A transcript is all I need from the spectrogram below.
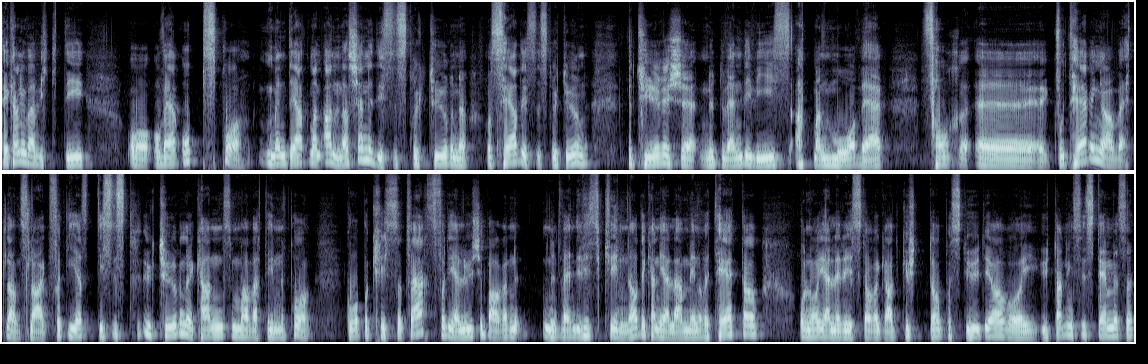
Det kan jo være viktig å, å være obs på, men det at man anerkjenner disse strukturene og ser disse strukturene, betyr ikke nødvendigvis at man må være for eh, kvotering av et eller annet slag. fordi at disse strukturene kan, som vi har vært inne på, gå på kryss og tvers. For det gjelder jo ikke bare nødvendigvis kvinner, det kan gjelde minoriteter og nå gjelder det i større grad gutter på studier og i utdanningssystemet. så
